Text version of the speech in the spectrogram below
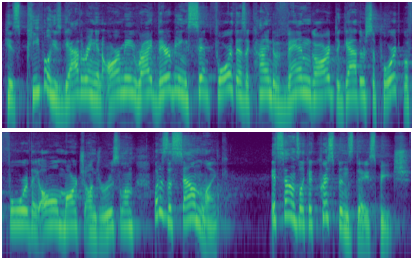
his people, he's gathering an army, right? They're being sent forth as a kind of vanguard to gather support before they all march on Jerusalem. What does this sound like? It sounds like a Crispin's Day speech,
